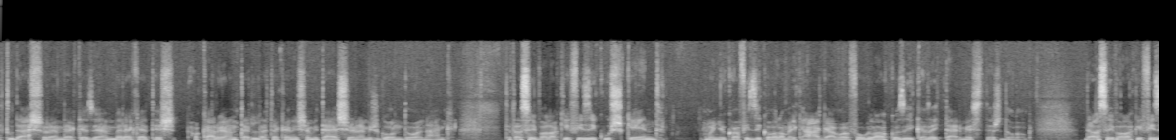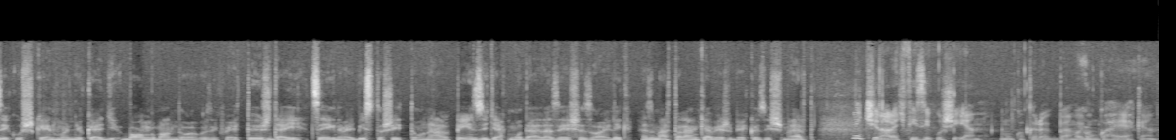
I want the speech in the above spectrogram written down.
tudással rendelkező embereket, és akár olyan területeken is, amit elsőre nem is gondolnánk. Tehát az, hogy valaki fizikusként mondjuk a fizika valamelyik ágával foglalkozik, ez egy természetes dolog. De az, hogy valaki fizikusként mondjuk egy bankban dolgozik, vagy egy tőzsdei cégnél, egy biztosítónál pénzügyek modellezése zajlik, ez már talán kevésbé közismert. Mit csinál egy fizikus ilyen munkakörökben, vagy munkahelyeken?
